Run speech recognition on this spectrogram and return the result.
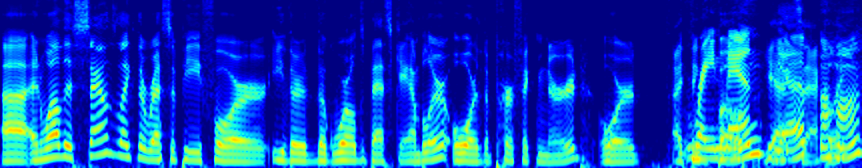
uh, and while this sounds like the recipe for either the world's best gambler or the perfect nerd or i think Rain both, Man. yeah Yep, exactly Uh-huh.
